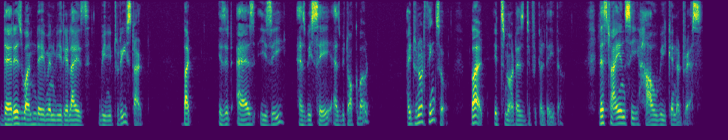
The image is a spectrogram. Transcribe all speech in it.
there is one day when we realize we need to restart. But is it as easy as we say, as we talk about? I do not think so. But it's not as difficult either. Let's try and see how we can address.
